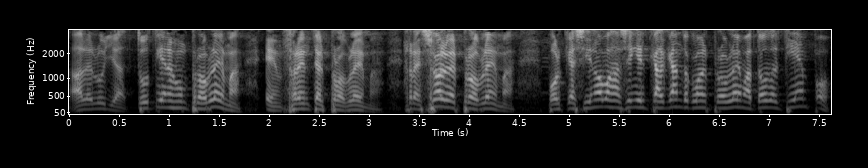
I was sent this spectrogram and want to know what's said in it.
Aleluya. Tú tienes un problema, enfrenta el problema. Resuelve el problema. Porque si no vas a seguir cargando con el problema todo el tiempo.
